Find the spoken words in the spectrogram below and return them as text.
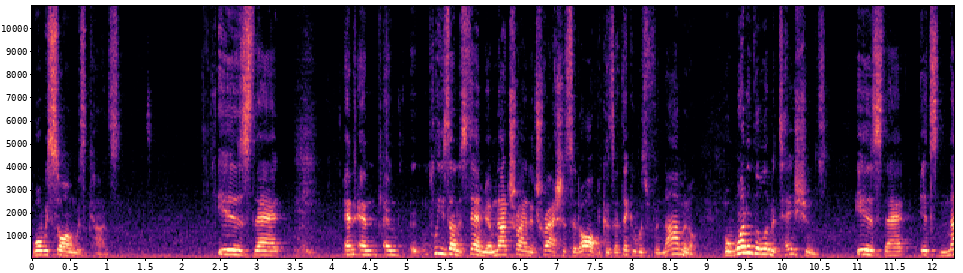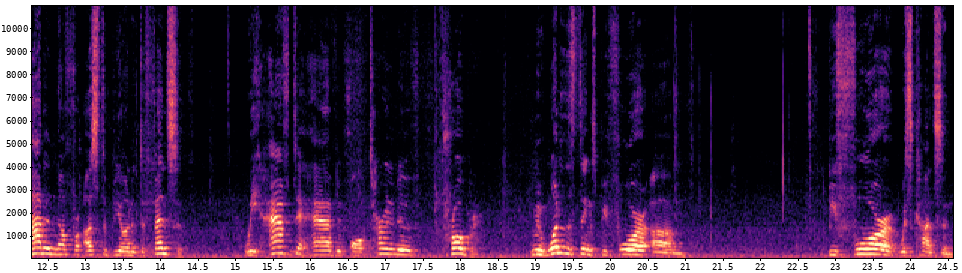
what we saw in Wisconsin, is that, and, and, and please understand me, I'm not trying to trash this at all because I think it was phenomenal. But one of the limitations is that it's not enough for us to be on the defensive. We have to have an alternative program. I mean, one of the things before, um, before Wisconsin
